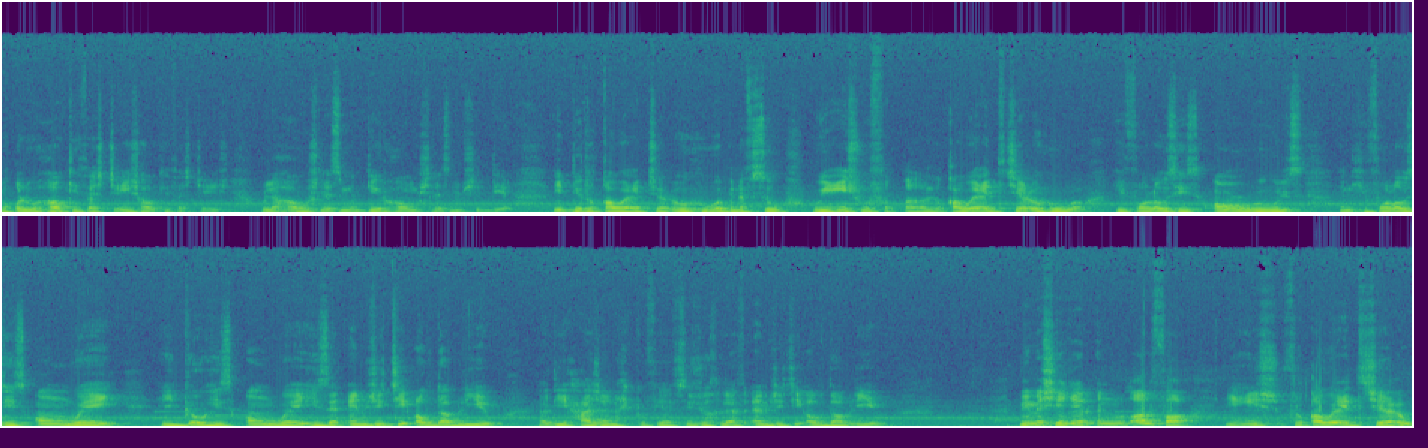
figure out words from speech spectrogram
ويقول له هاو كيفاش تعيش هاو كيفاش تعيش. ولا هاو واش لازم دير مش لازمش دير يدير القواعد تاعو هو بنفسه ويعيش وفق القواعد تاعو هو. He follows his own rules and he follows his own way. He go his own way. He's an MGTOW هذه حاجة نحكي فيها في سجل خلاف MGTOW mais ماشي غير انه الألفا يعيش في القواعد تاعو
